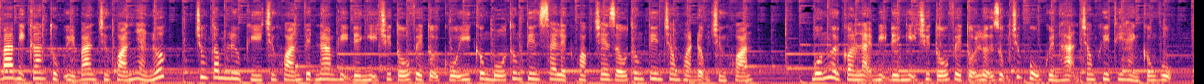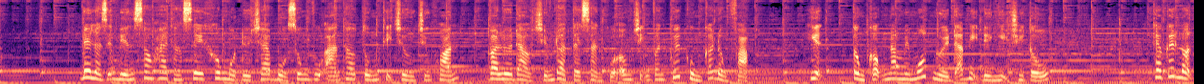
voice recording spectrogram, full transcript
ba bị can thuộc Ủy ban Chứng khoán Nhà nước, Trung tâm Lưu ký Chứng khoán Việt Nam bị đề nghị truy tố về tội cố ý công bố thông tin sai lệch hoặc che giấu thông tin trong hoạt động chứng khoán. Bốn người còn lại bị đề nghị truy tố về tội lợi dụng chức vụ quyền hạn trong khi thi hành công vụ. Đây là diễn biến sau 2 tháng C01 điều tra bổ sung vụ án thao túng thị trường chứng khoán và lừa đảo chiếm đoạt tài sản của ông Trịnh Văn Quyết cùng các đồng phạm. Hiện, tổng cộng 51 người đã bị đề nghị truy tố. Theo kết luận,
